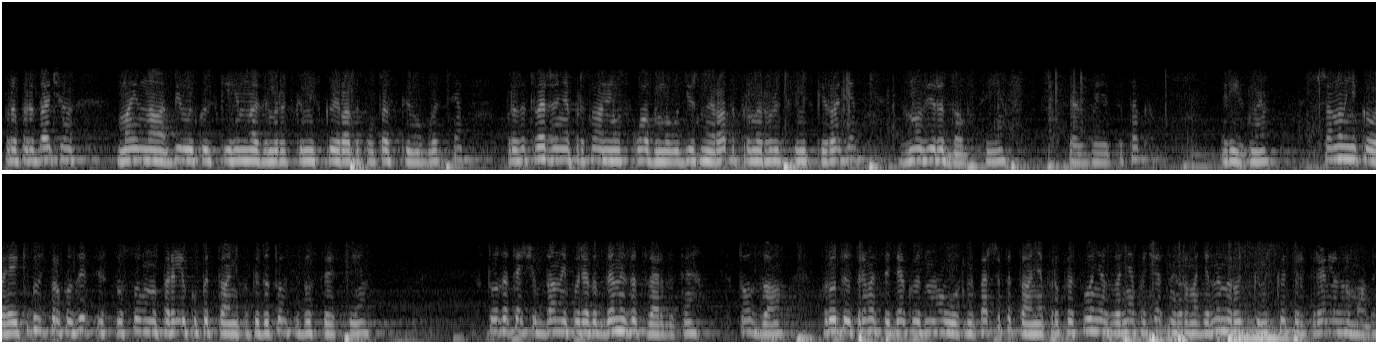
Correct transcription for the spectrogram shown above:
про передачу майна Біликовській гімназії Миродської міської ради Полтавської області, про затвердження персонального складу молодіжної ради при Миргородській міській раді в новій редакції. Це здається, так? Різне. Шановні колеги, які будуть пропозиції стосовно переліку питань по підготовці до сесії? Хто за те, щоб даний порядок денний затвердити? Хто за? Проти утримався, дякую одноголосно. Перше питання про присвоєння звання почесних громадянина Миродської міської територіальної громади.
